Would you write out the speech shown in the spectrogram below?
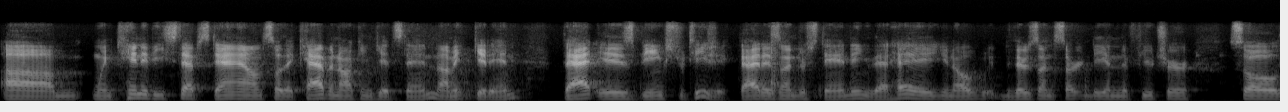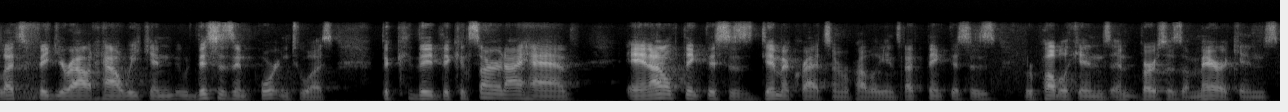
Um, when Kennedy steps down so that Kavanaugh can get in, I mean, get in, that is being strategic. That is understanding that, hey, you know, there's uncertainty in the future. So let's figure out how we can, this is important to us. The, the, the concern I have, and I don't think this is Democrats and Republicans, I think this is Republicans and versus Americans,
